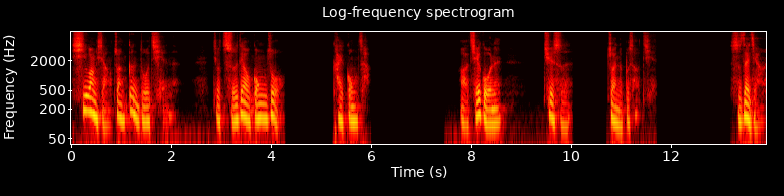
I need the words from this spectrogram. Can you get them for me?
希望想赚更多钱呢，就辞掉工作，开工厂，啊，结果呢，确实赚了不少钱。实在讲啊，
